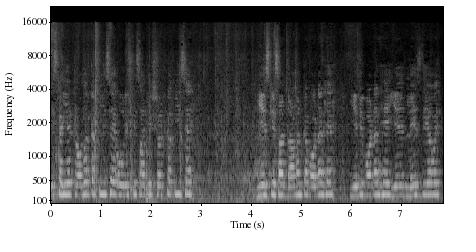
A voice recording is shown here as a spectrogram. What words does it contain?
इसका ये ट्राउज़र का पीस है और इसके साथ ये शर्ट का पीस है। ये इसके साथ दामन का बॉर्डर है, ये भी बॉर्डर है, ये लेस दिया हुआ है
